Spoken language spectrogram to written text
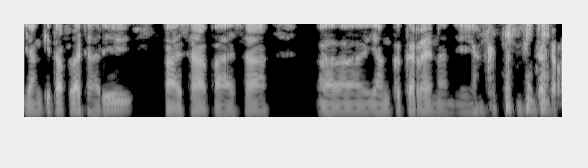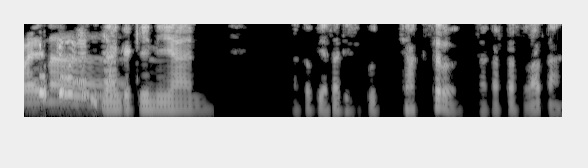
yang kita pelajari bahasa-bahasa eh, yang kekerenan eh, yang kekerenan, Kekerenan. yang kekinian atau biasa disebut Jaksel Jakarta Selatan.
